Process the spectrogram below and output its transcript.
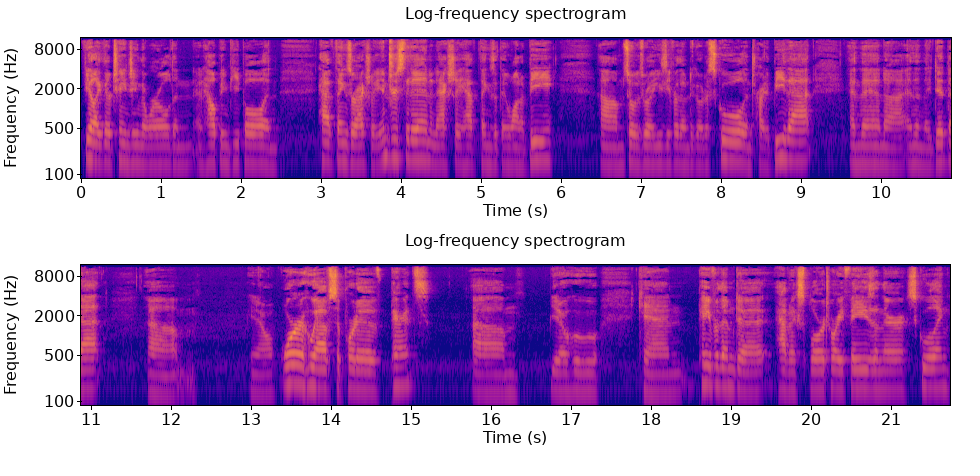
feel like they're changing the world and, and helping people and have things they're actually interested in and actually have things that they want to be. Um, so it was really easy for them to go to school and try to be that, and then uh, and then they did that. Um, you know, or who have supportive parents, um, you know, who can pay for them to have an exploratory phase in their schooling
